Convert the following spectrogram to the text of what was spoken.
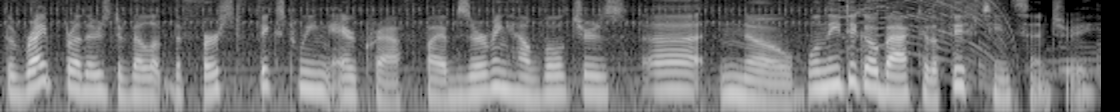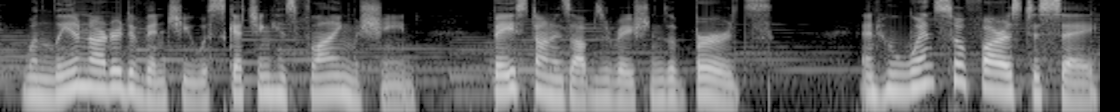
The Wright brothers developed the first fixed wing aircraft by observing how vultures. Uh, no. We'll need to go back to the 15th century, when Leonardo da Vinci was sketching his flying machine based on his observations of birds, and who went so far as to say,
